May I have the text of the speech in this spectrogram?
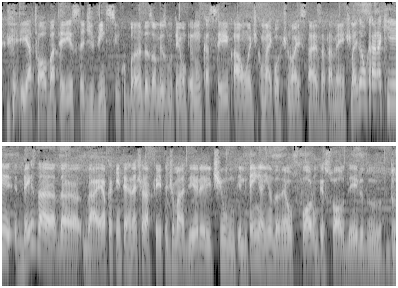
e atual baterista de 25 bandas ao mesmo tempo. Eu nunca sei aonde que o Mike Portnoy está exatamente. Mas é um cara que, desde a da, da época que a internet era feita de madeira, ele tinha um, ele tem ainda, né, o fórum pessoal dele, do, do,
